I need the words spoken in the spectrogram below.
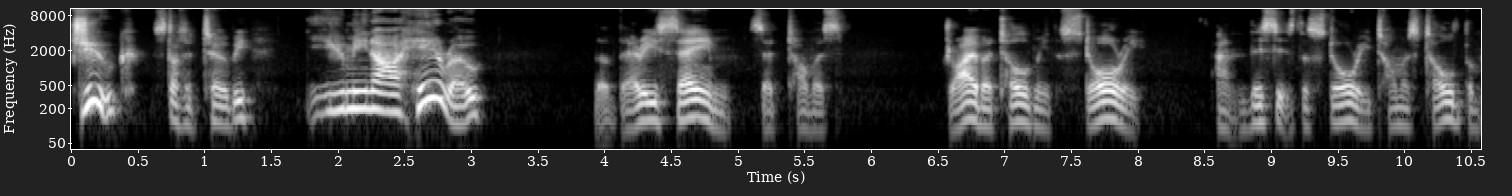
Duke? stuttered Toby. You mean our hero? The very same, said Thomas. Driver told me the story, and this is the story Thomas told them.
